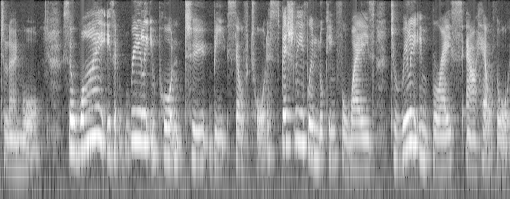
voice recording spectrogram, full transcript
to learn more. So why is it really important to be self-taught especially if we're looking for ways to really embrace our health or,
